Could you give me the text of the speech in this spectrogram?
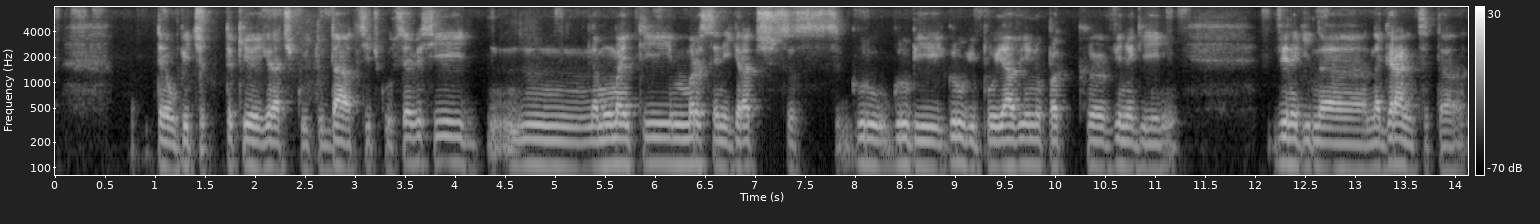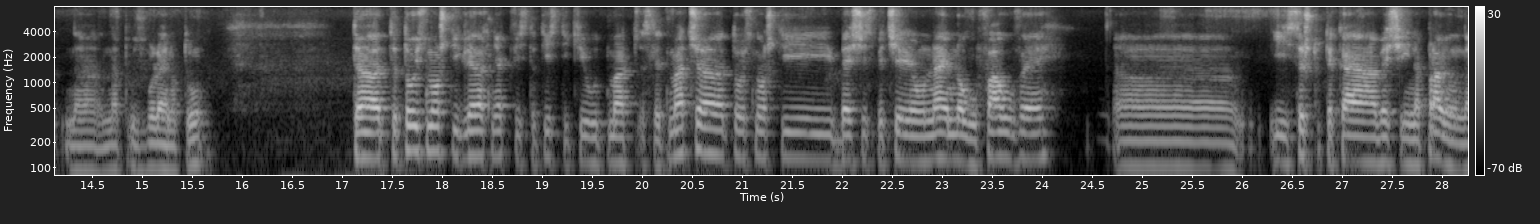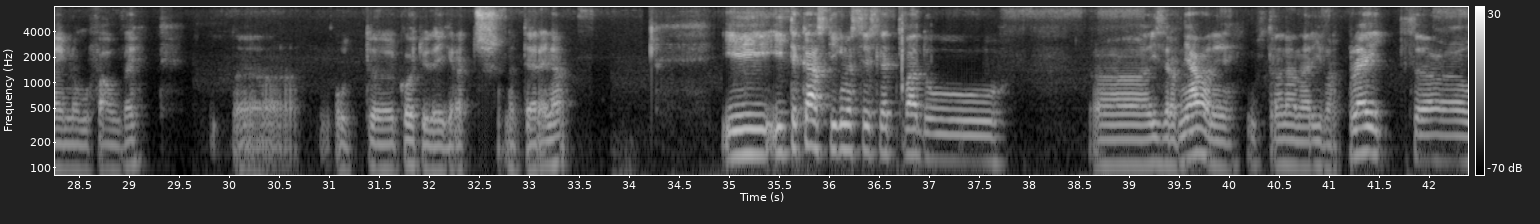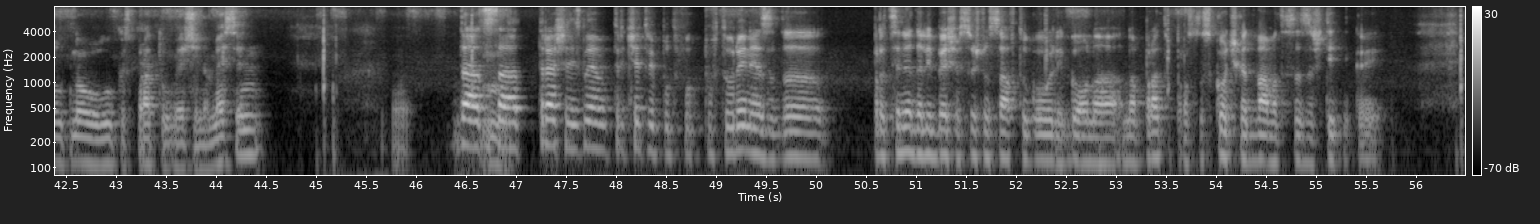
Те обичат такива играчи, които дават всичко от себе си. На моменти мръсен играч с груби, груби прояви, но пък винаги, винаги на, на границата на, на позволеното. Та, та, той с нощи гледах някакви статистики от матч, след матча. Той с нощи беше спечелил най-много фалове а, и също така беше и направил най-много фалове а, от който и да е играч на терена. И, и така стигна се след това до а, изравняване от страна на River Plate. А, отново Лукас Прато беше намесен. Да, аз трябваше да изгледам 3-4 повторения, за да преценя дали беше всъщност автогол или гол на, на Прато. Просто скочиха двамата с защитника и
